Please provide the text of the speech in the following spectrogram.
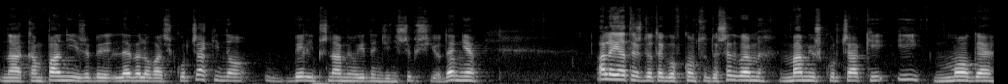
na kampanii, żeby levelować kurczaki, no byli przynajmniej o jeden dzień szybsi ode mnie. Ale ja też do tego w końcu doszedłem. Mam już kurczaki i mogę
